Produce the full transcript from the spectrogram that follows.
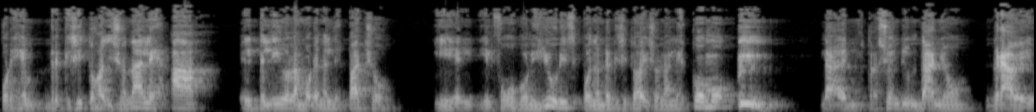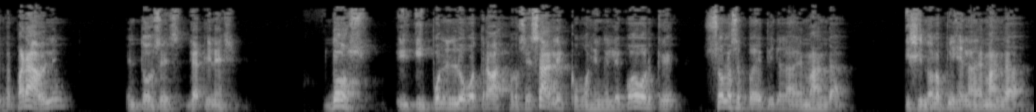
por ejemplo, requisitos adicionales a el peligro, el amor en el despacho y el, y el fumus bonis juris, ponen requisitos adicionales como la demostración de un daño grave e irreparable. Entonces ya tienes dos y, y, ponen luego trabas procesales, como es en el Ecuador, que solo se puede pedir en la demanda y si no lo pides en la demanda,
